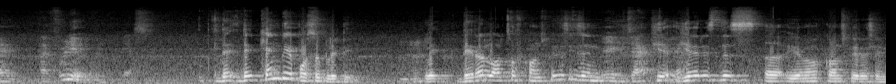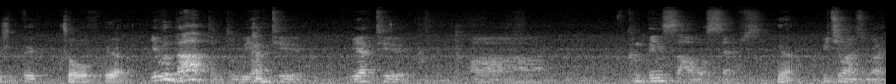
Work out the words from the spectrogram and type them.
I I fully agree. Yes. there, there can be a possibility Mhm. like there are lots of conspiracies and Yeah, exactly. here, yeah. here is this uh, you know conspiracy so yeah even that we have to we have to uh, convince ourselves yeah which one is right,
